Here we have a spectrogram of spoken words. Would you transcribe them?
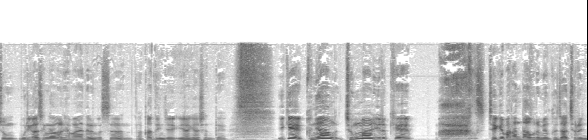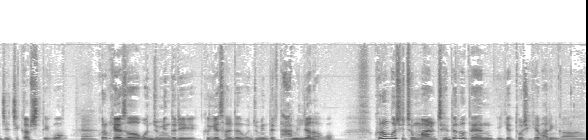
좀 우리가 생각을 해봐야 되는 것은 아까도 이제 이야기하셨는데 이게 그냥 정말 이렇게 막 재개발한다 그러면 그 자체로 이제 집값이 뛰고 네. 그렇게 해서 원주민들이 거기에 살던 원주민들이 다 밀려나고 그런 것이 정말 음. 제대로 된 이게 도시 개발인가.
